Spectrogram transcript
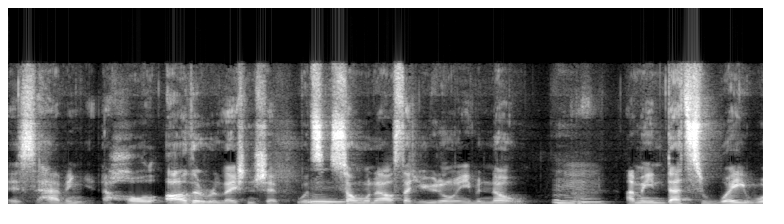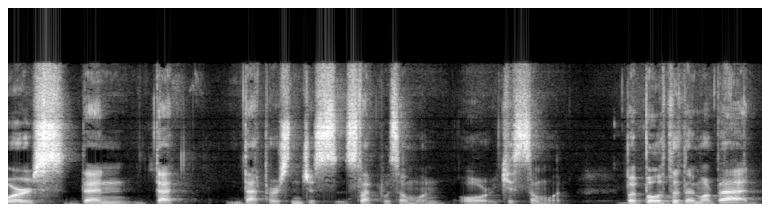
is having a whole other relationship with Mm. someone else that you don't even know. Mm. I mean, that's way worse than that that person just slept with someone or kissed someone. But both of them are bad.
